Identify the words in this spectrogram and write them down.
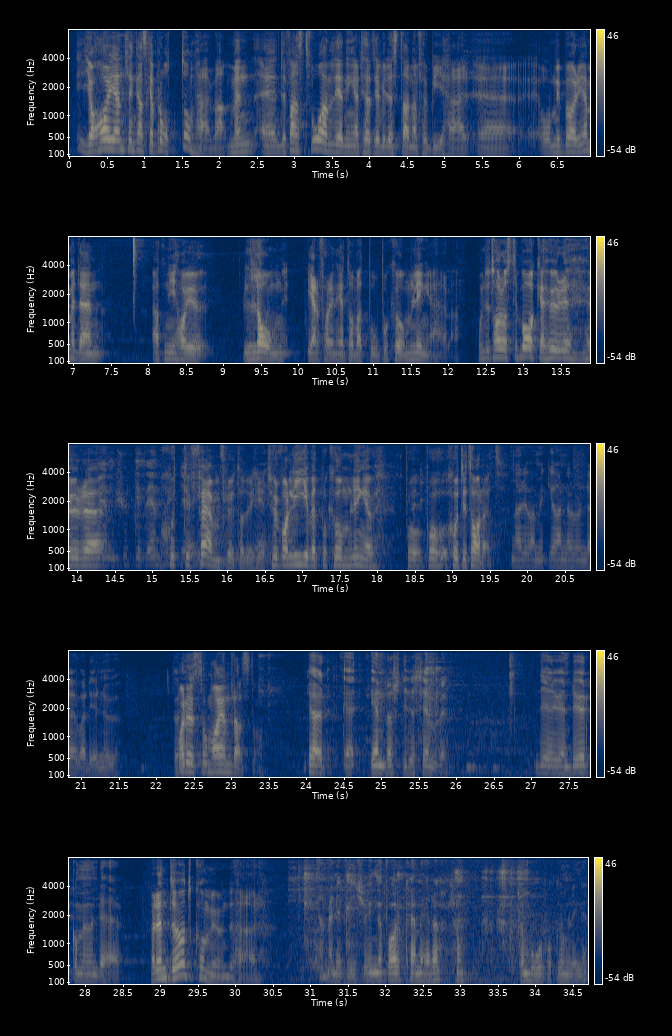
Jag har egentligen ganska bråttom här va, men eh, det fanns två anledningar till att jag ville stanna förbi här. Eh, om vi börjar med den att ni har ju lång erfarenhet av att bo på Kumlinge här va. Om du tar oss tillbaka, hur, hur eh, 75, 75 flyttade du hit. Hur var livet på Kumlinge på, på 70-talet? Nej, det var mycket annorlunda än vad det är nu. För Vad är det som har ändrats då? Det har eh, ändrats till det sämre. Det är ju en död kommun det här. Är det en död kommun det här? Ja, men det finns ju inga folk här mera som, som bor på Kumlinge.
